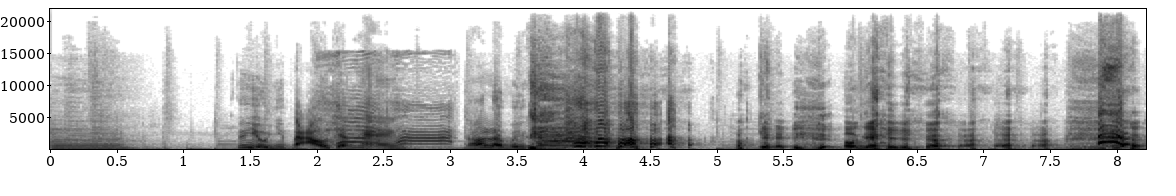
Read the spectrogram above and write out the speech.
Ừm, ví dụ như bảo chẳng hạn. Đó là vi ok ok.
